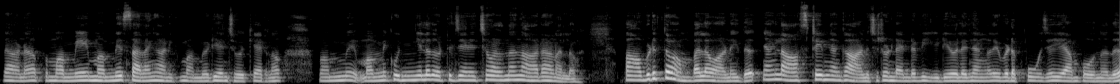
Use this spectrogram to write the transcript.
ഇതാണ്. അപ്പോൾ മമ്മിയെ മമ്മി സ്ഥലം കാണിക്കും. മമ്മിയോട് ഞാൻ ചോദിക്കായിരുന്നു. മമ്മി മമ്മി കുഞ്ഞിലെ തൊട്ട് ജനിച്ച് വളർന്ന നാടാണല്ലോ. അപ്പോൾ അവിടുത്തെ അമ്പലമാണ് ഇത്. ഞാൻ ലാസ്റ്റ് ടൈം ഞാൻ കാണിച്ചിട്ടുണ്ട് എന്റെ വീഡിയോയിൽ ഞങ്ങൾ ഇവിടെ പൂജ ചെയ്യാൻ പോകുന്നത്.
